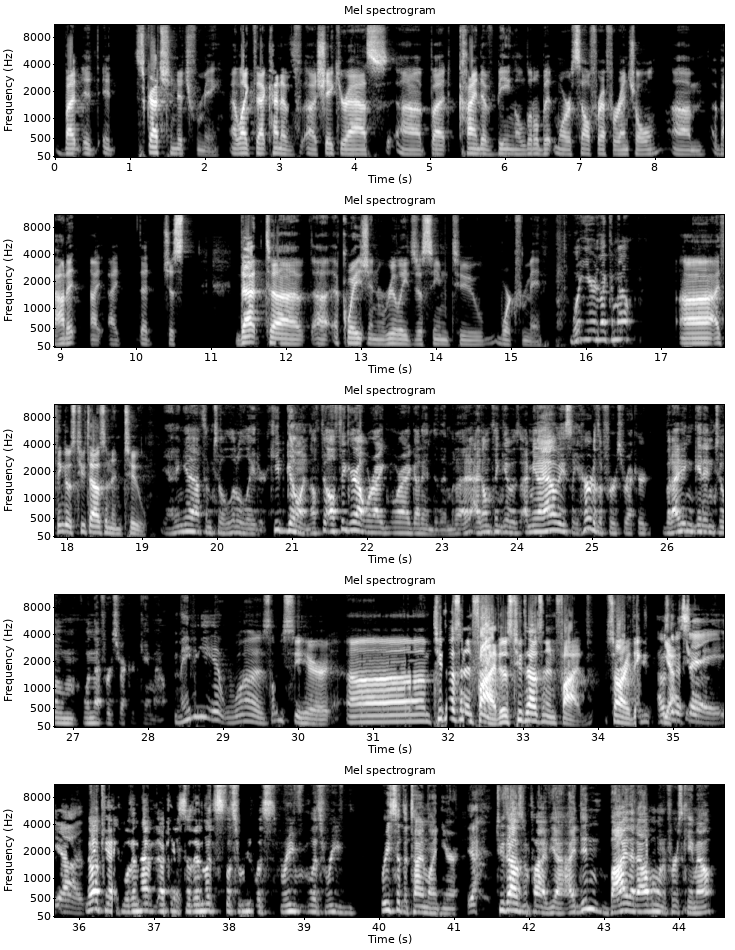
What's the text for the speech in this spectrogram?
but it it scratched an itch for me. I like that kind of uh, shake your ass, uh, but kind of being a little bit more self referential um, about it. I, I that just that uh, uh, equation really just seemed to work for me. What year did that come out? Uh, I think it was 2002. Yeah, I didn't get out them until a little later. Keep going. I'll, I'll figure out where I where I got into them, but I, I don't think it was. I mean, I obviously heard of the first record, but I didn't get into them when that first record came out. Maybe it was. Let me see here. Um, 2005. It was 2005. Sorry. They, I was yeah. gonna say, yeah, Okay, well then that okay. So then let's let's re, let's re, let's re, reset the timeline here. Yeah. 2005. Yeah, I didn't buy that album when it first came out,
